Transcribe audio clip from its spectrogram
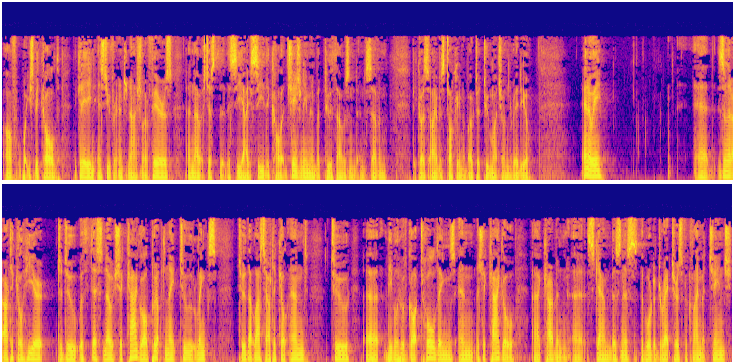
of what used to be called the Canadian Institute for International Affairs, and now it's just the, the CIC, they call it. Changed their name in about 2007, because I was talking about it too much on the radio. Anyway, uh, there's another article here to do with this. Now, Chicago, I'll put up tonight two links to that last article and to uh, people who've got holdings in the Chicago uh, carbon uh, scam business, the board of directors for climate change,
